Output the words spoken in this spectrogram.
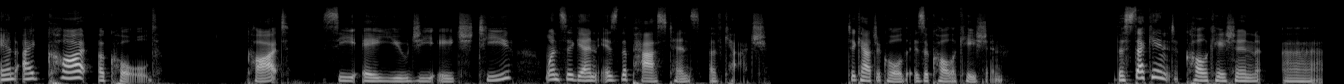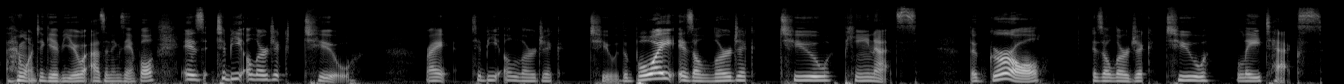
and I caught a cold. Caught, C A U G H T, once again is the past tense of catch. To catch a cold is a collocation. The second collocation uh, I want to give you as an example is to be allergic to, right? To be allergic The boy is allergic to peanuts. The girl is allergic to latex.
